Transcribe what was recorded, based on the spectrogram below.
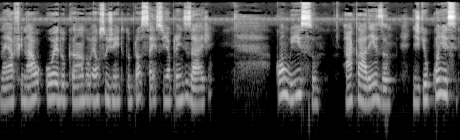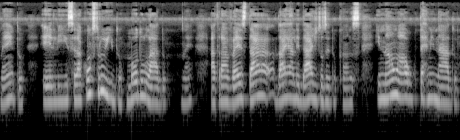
né? Afinal, o educando é o sujeito do processo de aprendizagem. Com isso, há clareza de que o conhecimento ele será construído, modulado, né, através da, da realidade dos educandos e não algo terminado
